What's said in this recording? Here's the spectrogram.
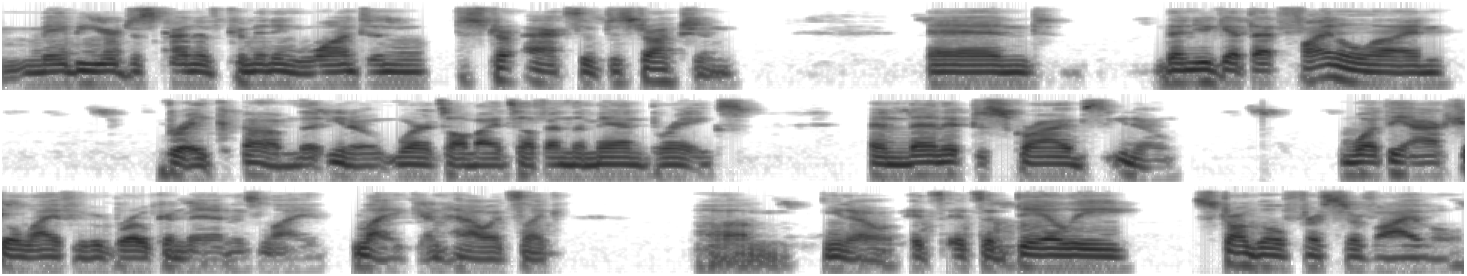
maybe you're just kind of committing wanton destru- acts of destruction, and then you get that final line break um, that you know where it's all by itself and the man breaks, and then it describes you know what the actual life of a broken man is like like and how it's like um, you know it's it's a daily struggle for survival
